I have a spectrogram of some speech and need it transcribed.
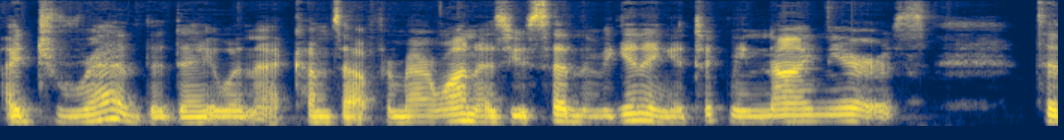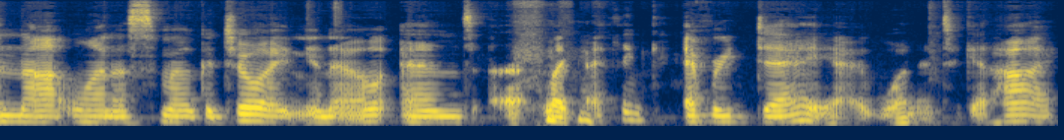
I dread the day when that comes out for marijuana. As you said in the beginning, it took me nine years to not want to smoke a joint, you know, and uh, like I think every day I wanted to get high.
